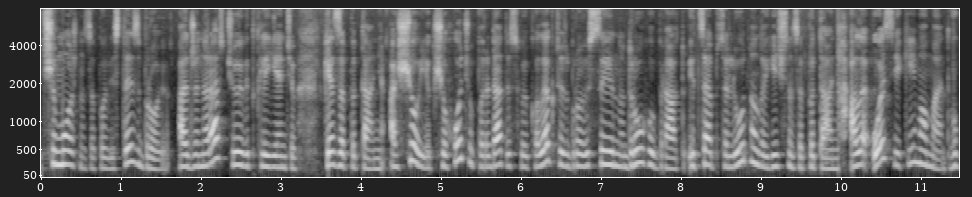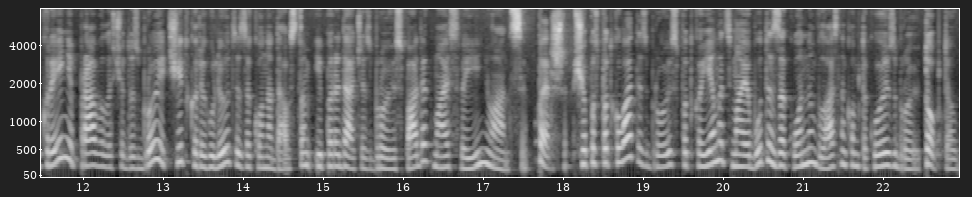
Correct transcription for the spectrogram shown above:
Чи можна заповісти зброю? Адже не раз чую від клієнтів таке запитання: а що, якщо хочу передати свою колекцію зброю сину, другу, брату? І це абсолютно логічне запитання. Але ось який момент в Україні правила щодо зброї чітко регулюються законодавством, і передача зброї у спадок має свої нюанси. Перше, щоб успадкувати зброю, спадкоємець має бути законним власником такої зброї, тобто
